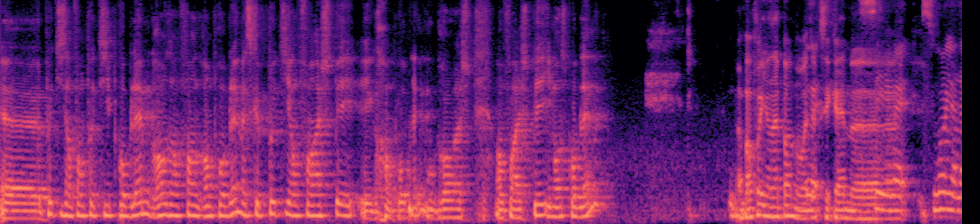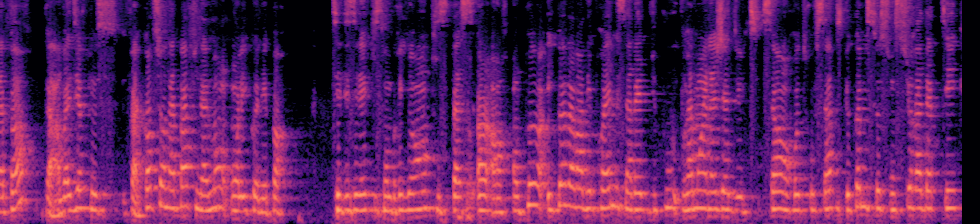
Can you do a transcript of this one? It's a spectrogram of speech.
euh, petits enfants, petits problèmes, grands enfants, grands problèmes. Est-ce que petit enfant HP est grand problème ou grand enfant HP immense problème? Ah, parfois, il n'y en a pas, mais on va dire que c'est quand même. Euh... Souvent, il n'y en a pas. Enfin, on va dire que enfin, quand il n'y en a pas, finalement, on ne les connaît pas. C'est des élèves qui sont brillants, qui se passent. on peut, ils peuvent avoir des problèmes, mais ça va être du coup vraiment à l'âge adulte. Ça, on retrouve ça parce que comme ils se sont suradaptés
